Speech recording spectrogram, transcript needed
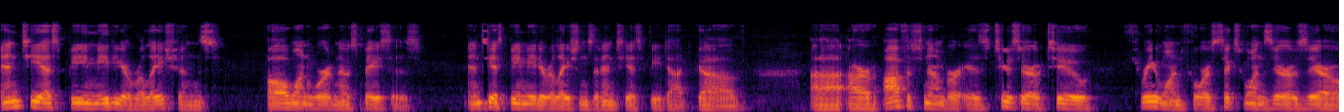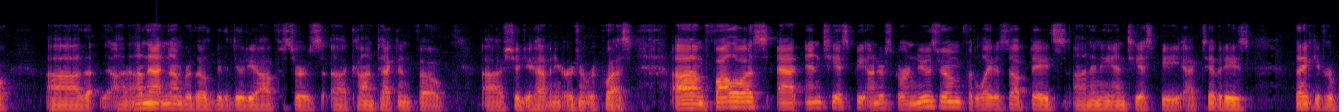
NTSB Media Relations, all one word, no spaces. NTSB Media Relations at ntsb.gov. Uh, our office number is 202-314-6100. Uh, on that number, there'll be the duty officer's uh, contact info uh, should you have any urgent requests. Um, follow us at NTSB underscore newsroom for the latest updates on any NTSB activities. Thank you for,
